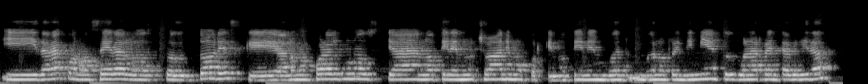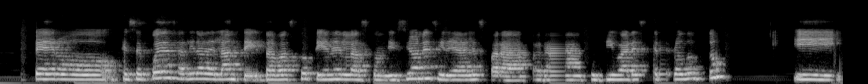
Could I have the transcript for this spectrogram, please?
y, dar a conocer a los productores que a lo mejor algunos ya no tienen mucho ánimo porque no tienen buenos rendimientos, buena rentabilidad, pero que se puede salir adelante. Tabasco tiene las condiciones ideales para, para cultivar este producto y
